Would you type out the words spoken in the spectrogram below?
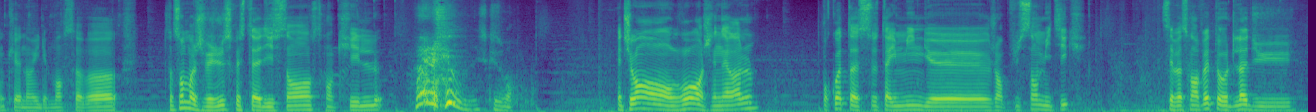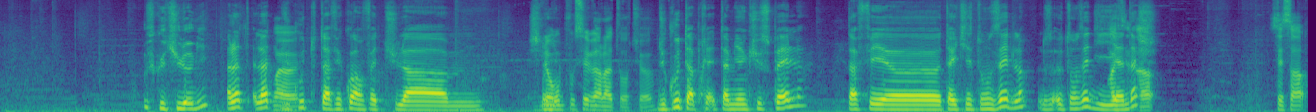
Ok, non, il est mort, ça va. De toute façon, moi je vais juste rester à distance, tranquille. Excuse-moi. Et tu vois, en gros, en général, pourquoi t'as ce timing euh, genre puissant, mythique? C'est parce qu'en fait, au-delà du. Est-ce que tu l'as mis? Ah là, là Ouais, du ouais. coup, t'as fait quoi en fait? Tu l'as. hum, Je l'ai repoussé vers la tour, tu vois. Du coup, t'as t'as mis un Q-spell. T'as fait. euh, T'as utilisé ton Z là Euh, Ton Z, il y Ouais, a un c'est dash ça. C'est ça,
